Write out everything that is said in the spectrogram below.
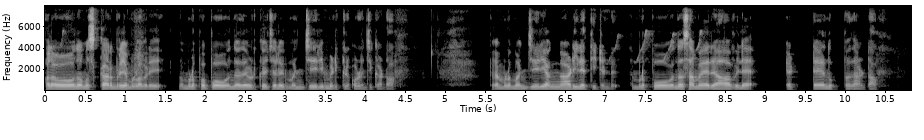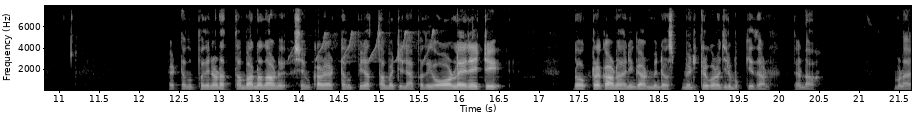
ഹലോ നമസ്കാരം പ്രിയമുള്ളവരെ. നമ്മളിപ്പോൾ പോകുന്നത് എവിടേക്ക് വെച്ചാൽ മഞ്ചേരി മെഡിക്കൽ കോളേജ് കേട്ടോ. അപ്പോൾ നമ്മൾ മഞ്ചേരി അങ്ങാടിയിൽ എത്തിയിട്ടുണ്ട്. നമ്മൾ പോകുന്ന സമയം രാവിലെ എട്ട് മുപ്പതാണ് കേട്ടോ. എട്ട് മുപ്പതിനോട് എത്താൻ പറഞ്ഞതാണ്. പക്ഷേ നമുക്ക് അവിടെ എട്ട് മുപ്പതിന് എത്താൻ പറ്റില്ല. അപ്പോൾ ഇത് ഓൺലൈനായിട്ട് ഡോക്ടറെ കാണാനും ഗവൺമെന്റ് ഹോസ്പി മെഡിക്കൽ കോളേജിൽ ബുക്ക് ചെയ്തതാണ്. ഇതുണ്ടോ? നമ്മളെ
